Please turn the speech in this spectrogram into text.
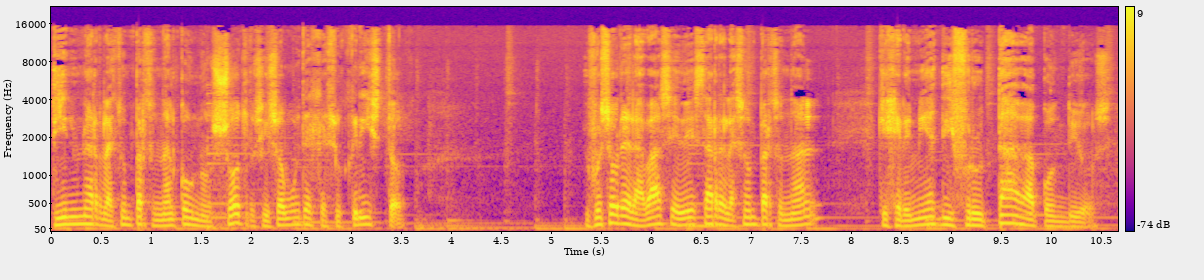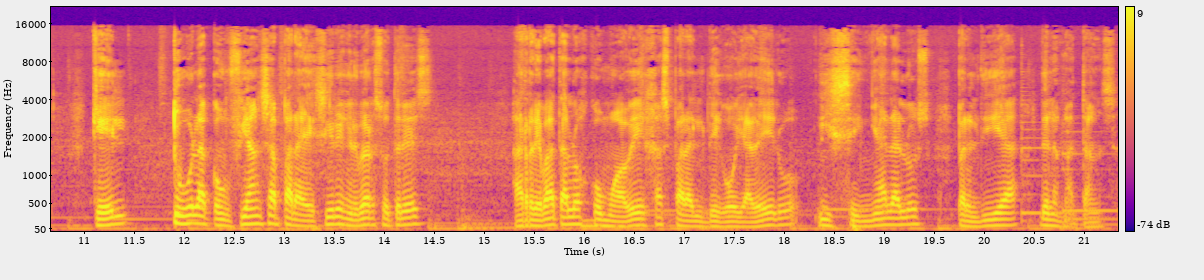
Tiene una relación personal con nosotros y somos de Jesucristo. Y fue sobre la base de esa relación personal que Jeremías disfrutaba con Dios, que él tuvo la confianza para decir en el verso 3, arrebátalos como abejas para el degolladero y señálalos para el día de la matanza.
